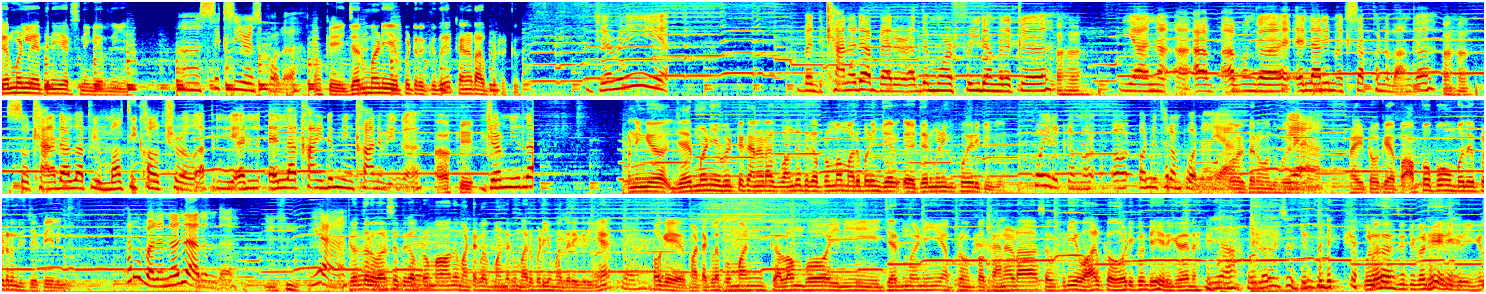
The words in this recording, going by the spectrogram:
ஜெர்மனியில் எத்தனை இயர்ஸ் நீங்கள் இருந்தீங்க? six years போல. ஓகே ஜெர்மனி எப்படி இருக்குது கனடா எப்படி இருக்குது Germany but Canada better. அது more freedom இருக்கு. ஆஹா. Yeah ந- அ- அவங்க எல்லாரையும் அக்செப்ட் பண்ணுவாங்க. ஸோ கனடாவில் அப்படி மல்டி கல்ச்சுரல் அப்படி எல் எல்லா கைண்டும் நீங்கள் காணுவீங்க. ஓகே ஜெர்மனியில் நீங்கள் ஜெர்மனியை விட்டு கனடாக்கு வந்ததுக்கு அப்புறமா மறுபடியும் ஜெர் ஜெர்மனிக்கு போயிருக்கீங்களா? போயிருக்கேன். ஒன்று தரம் போனேன் yeah. ஒரு தரம் வந்து போயிருக்கீங்க. ரைட் ஓகே அப்போ அப்போ போகும்போது எப்படி இருந்துச்சு ஃபீலிங் பரவாயில்ல நல்லா இருந்தேன். yeah. இருபத்தொரு வருஷத்துக்கு அப்புறமா வந்து மட்டக்களப்பு மண்ணுக்கு மறுபடியும் வந்திருக்கிறீங்க. ஓகே மட்டக்களப்பு மண் கொலம்போ இனி ஜெர்மனி அப்புறம் இப்போ கனடா. ஸோ இப்படியே வாழ்க்கை ஓடிக்கொண்டே இருக்குதானே உலகம் சுற்றி கொண்டு உலகம் சுற்றி கொண்டே இருக்கிறீங்க.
